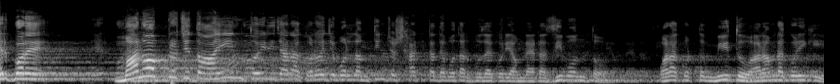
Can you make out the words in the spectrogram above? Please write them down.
এরপরে মানব রচিত আইন তৈরি যারা করে, ওই যে বললাম তিনশো ষাটটা দেবতার পূজা করি আমরা, এটা জীবন্ত। ওরা করতো মৃত, আর আমরা করি কি?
